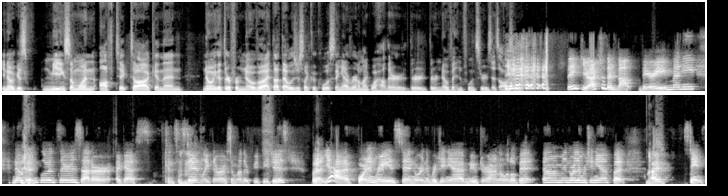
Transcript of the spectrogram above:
you know, just meeting someone off TikTok and then knowing that they're from Nova. I thought that was just like the coolest thing ever. And I'm like, wow, they're they're they're Nova influencers. That's awesome. Thank you. Actually, there's not very many Nova influencers that are, I guess, consistent. Like there are some other food pages. But yeah. I'm born and raised in Northern Virginia. I've moved around a little bit um, in Northern Virginia, but Nice. I've stayed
